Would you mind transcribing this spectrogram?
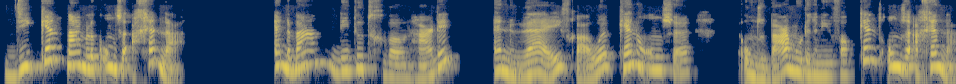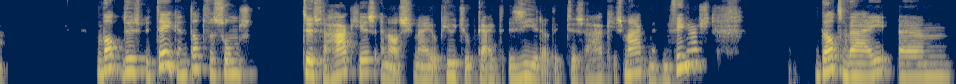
die kent namelijk onze agenda. En de maan, die doet gewoon haar ding. En wij, vrouwen, kennen onze, onze baarmoeder in ieder geval, kent onze agenda. Wat dus betekent dat we soms tussen haakjes, en als je mij op YouTube kijkt, zie je dat ik tussen haakjes maak met mijn vingers, dat wij um,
